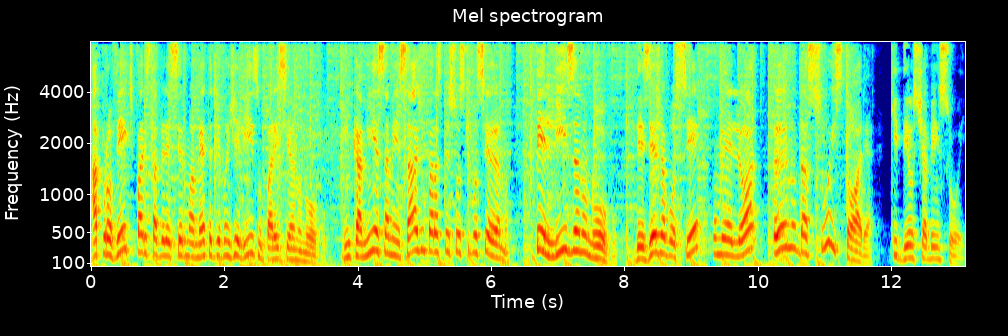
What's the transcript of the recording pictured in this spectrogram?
Aproveite para estabelecer uma meta de evangelismo para esse ano novo. Encaminhe essa mensagem para as pessoas que você ama. Feliz Ano Novo! Desejo a você o melhor ano da sua história. Que Deus te abençoe.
